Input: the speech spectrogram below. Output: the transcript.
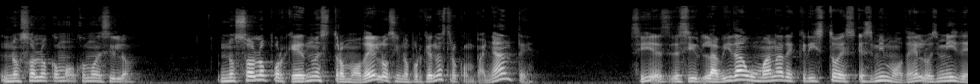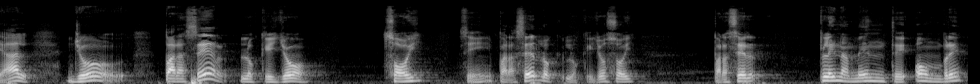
no solo, ¿cómo, ¿cómo decirlo? No solo porque es nuestro modelo, sino porque es nuestro acompañante. ¿Sí? Es decir, la vida humana de Cristo es, es mi modelo, es mi ideal. Yo, para ser lo que yo soy, ¿sí? Para ser lo, lo que yo soy, para ser plenamente hombre,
